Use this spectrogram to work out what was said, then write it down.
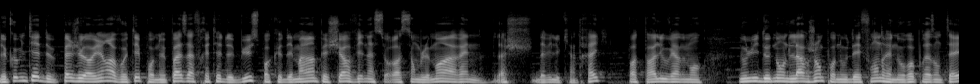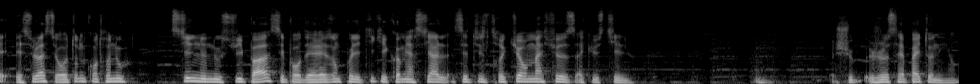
le comité de pêche de l'Orient a voté pour ne pas affréter de bus pour que des marins pêcheurs viennent à ce rassemblement à Rennes. Lâche David Lequintrec, porte-parole du gouvernement. Nous lui donnons de l'argent pour nous défendre et nous représenter, et cela se retourne contre nous. S'il ne nous suit pas, c'est pour des raisons politiques et commerciales. C'est une structure mafieuse, accuse-t-il. Je ne serais pas étonné. Hein.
